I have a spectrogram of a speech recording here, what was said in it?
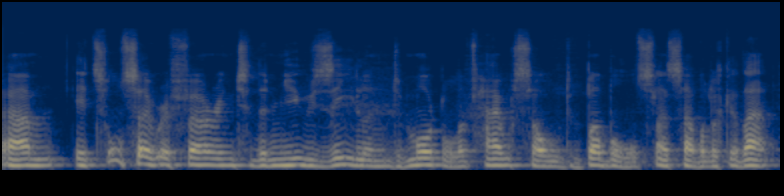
um, it's also referring to the New Zealand model of household bubbles. Let's have a look at that.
